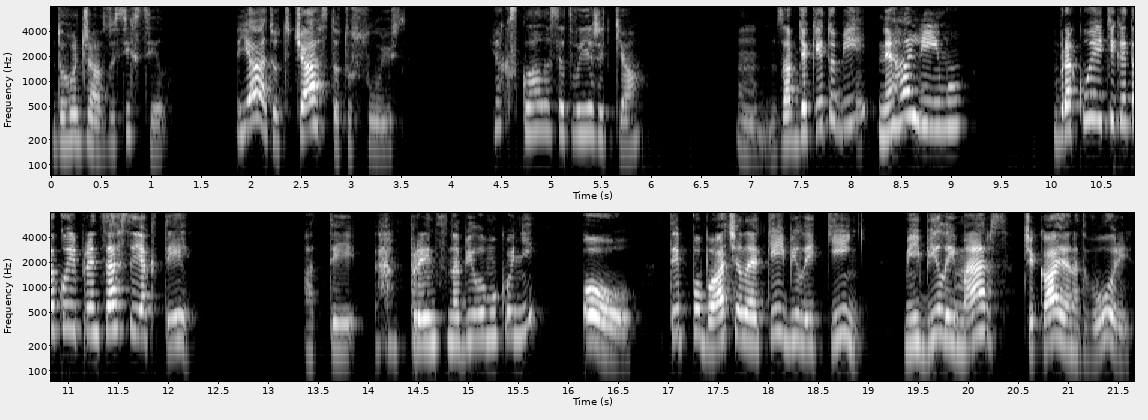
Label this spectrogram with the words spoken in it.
догоджав з усіх сил. Я тут часто тусуюсь. Як склалося твоє життя? Завдяки тобі не галімо. Бракує тільки такої принцеси, як ти. А ти принц на білому коні? О, ти б побачила, який білий кінь, мій білий мерз чекає на дворі.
